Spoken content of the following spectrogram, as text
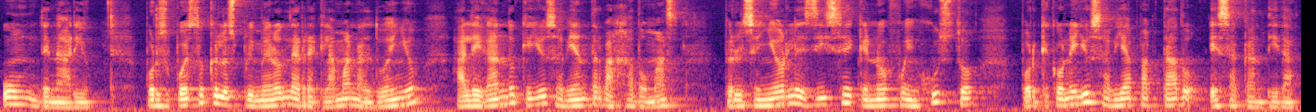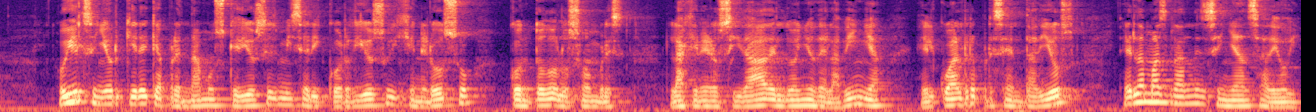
un denario. Por supuesto que los primeros le reclaman al dueño, alegando que ellos habían trabajado más, pero el Señor les dice que no fue injusto, porque con ellos había pactado esa cantidad. Hoy el Señor quiere que aprendamos que Dios es misericordioso y generoso con todos los hombres. La generosidad del dueño de la viña, el cual representa a Dios, es la más grande enseñanza de hoy.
